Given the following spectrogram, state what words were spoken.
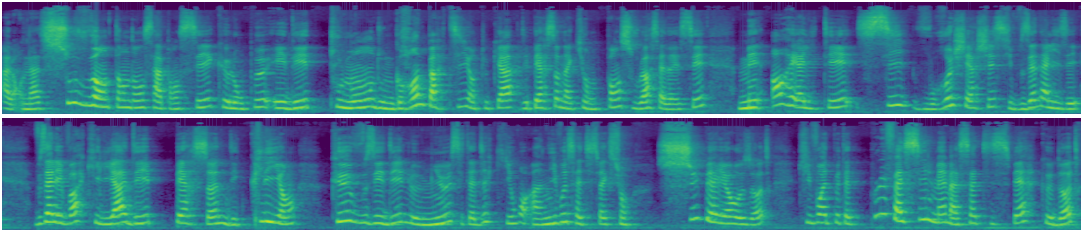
Alors, on a souvent tendance à penser que l'on peut aider tout le monde, ou une grande partie en tout cas, des personnes à qui on pense vouloir s'adresser. Mais en réalité, si vous recherchez, si vous analysez, vous allez voir qu'il y a des personnes, des clients que vous aidez le mieux, c'est-à-dire qui ont un niveau de satisfaction supérieur aux autres, qui vont être peut-être plus faciles même à satisfaire que d'autres,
